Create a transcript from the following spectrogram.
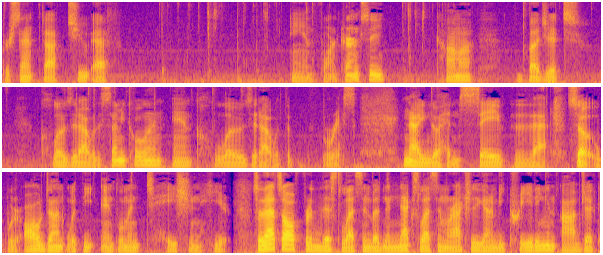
percent.2f and foreign currency comma budget close it out with a semicolon and close it out with the brace. Now you can go ahead and save that. So we're all done with the implementation here. So that's all for this lesson, but in the next lesson we're actually going to be creating an object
